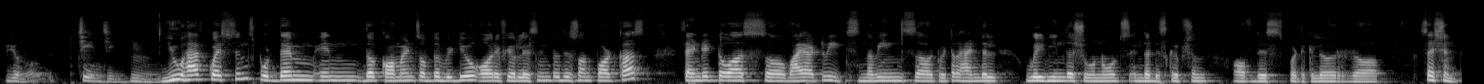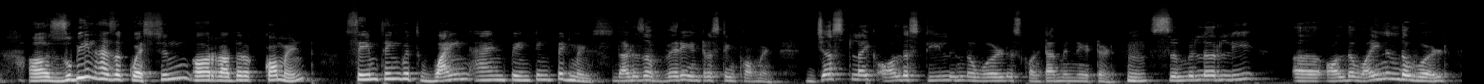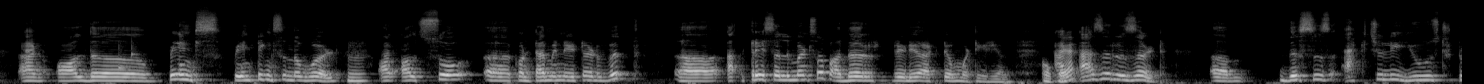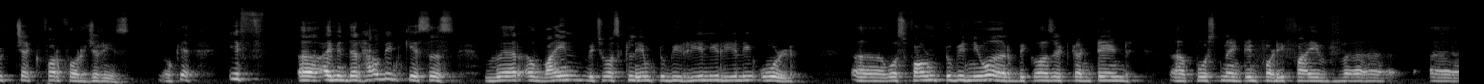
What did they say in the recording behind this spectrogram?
you know, changing. Hmm. You have questions, put them in the comments of the video, or if you're listening to this on podcast, send it to us uh, via tweets. Navin's uh, Twitter handle will be in the show notes in the description of this particular uh, session. Uh, Zubin has a question, or rather a comment. Same thing with wine and painting pigments. That is a very interesting comment. Just like all the steel in the world is contaminated, similarly, uh, all the wine in the world and all the paints, paintings in the world are also uh, contaminated with uh, trace elements of other radioactive material. Okay. And as a result, um, this is actually used to check for forgeries. Okay, if uh, I mean there have been cases where a wine which was claimed to be really really old uh, was found to be newer because it contained uh, post 1945 uh, uh,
